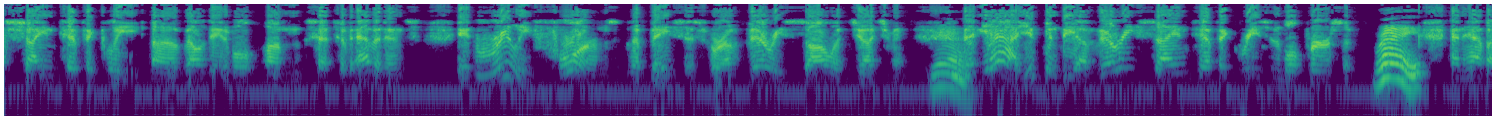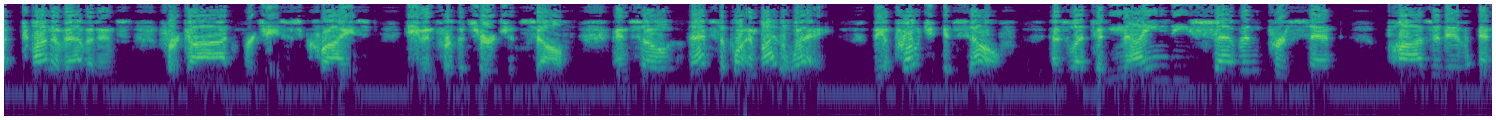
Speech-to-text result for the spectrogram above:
scientifically uh, validatable um, sets of evidence, it really forms the basis for a very solid judgment. Yeah. That yeah, you can be a very scientific, reasonable person, right, and have a ton of evidence for God, for Jesus Christ, even for the church itself. And so that's the point. And by the way, the approach itself has led to 97% positive and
